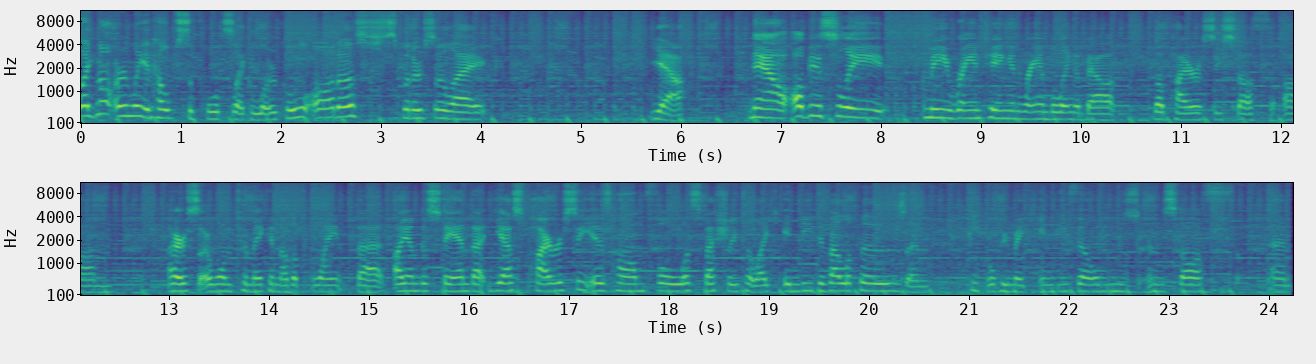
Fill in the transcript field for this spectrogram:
like not only it helps supports like local artists, but also like yeah. Now, obviously, me ranting and rambling about the piracy stuff, um, I also want to make another point that I understand that yes, piracy is harmful, especially to like indie developers and people who make indie films and stuff, and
